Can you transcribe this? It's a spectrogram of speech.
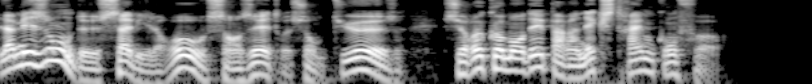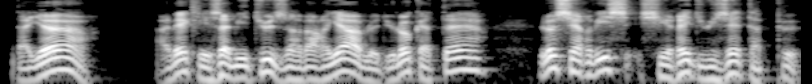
La maison de Saville Row, sans être somptueuse, se recommandait par un extrême confort. D'ailleurs, avec les habitudes invariables du locataire, le service s'y réduisait à peu.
